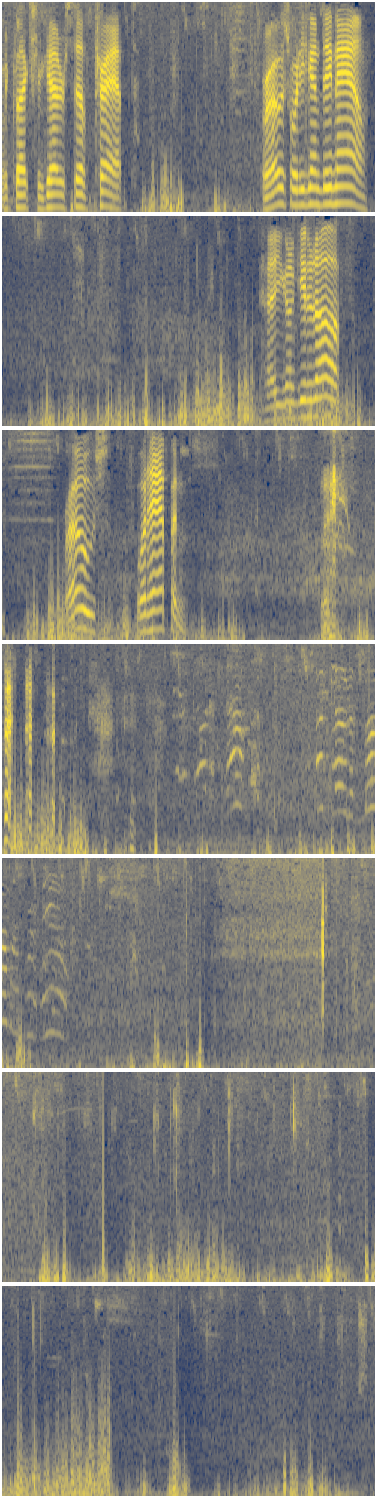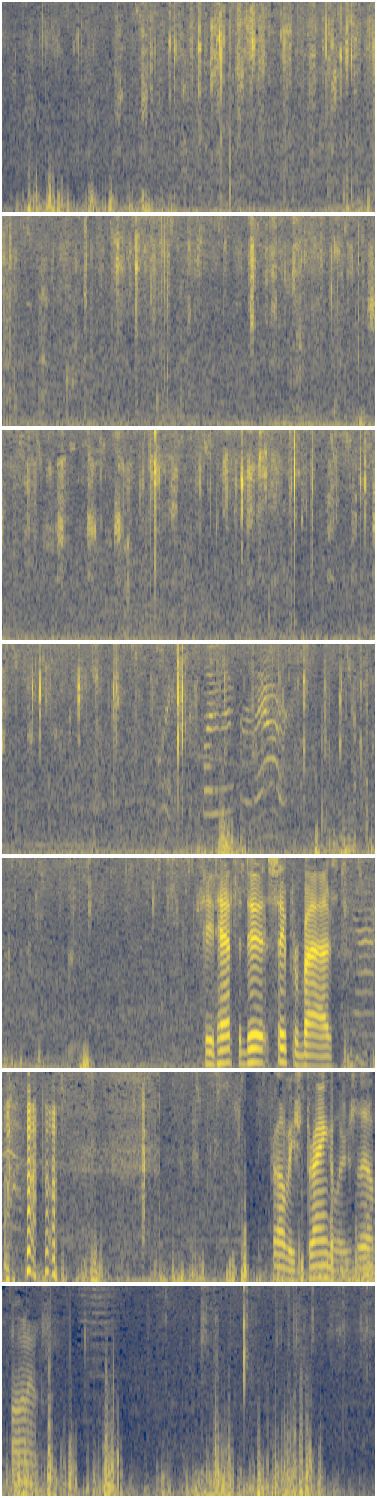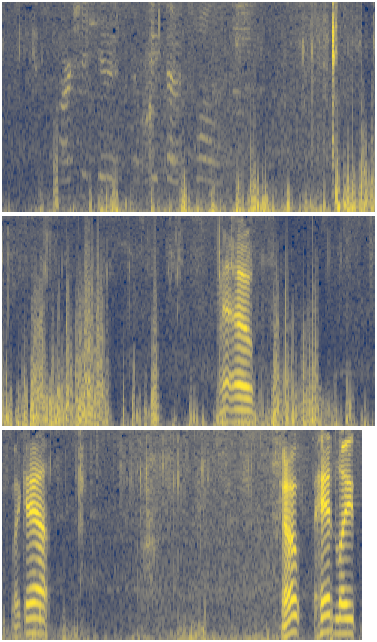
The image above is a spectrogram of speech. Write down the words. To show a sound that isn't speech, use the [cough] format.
Looks like she got herself trapped. Rose, what are you gonna do now? How are you gonna get it off? Rose, what happened? [laughs] She'd have to do it supervised. Yeah. Probably strangle herself on it. or she'd get it a piece of it swallowed. Uh-oh. Look out. Nope, head loop.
